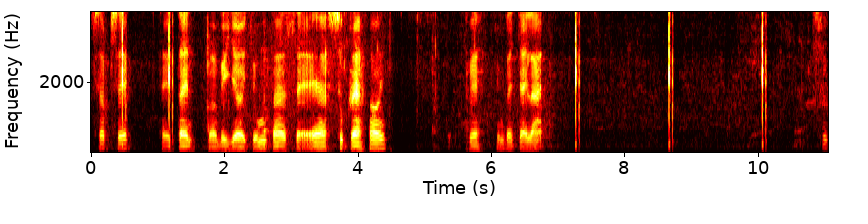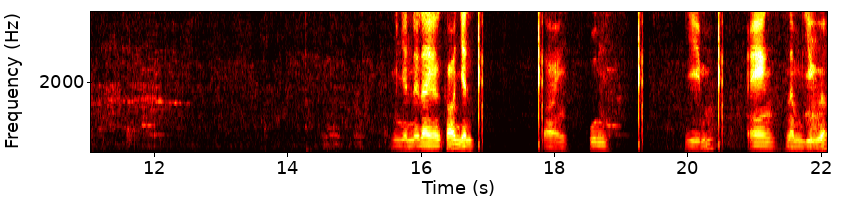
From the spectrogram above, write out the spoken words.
sắp xếp theo tên và bây giờ chúng ta sẽ xuất ra thôi. Ok chúng ta chạy lại. Xuất. Nhìn ở đây khó nhìn. Toàn quân diễm an nằm giữa.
